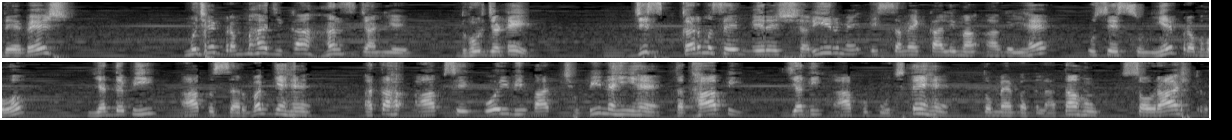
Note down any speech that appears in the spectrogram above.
देवेश, मुझे ब्रह्मा जी का हंस जानिए। धूर जटे जिस कर्म से मेरे शरीर में इस समय कालिमा आ गई है, उसे सुनिए प्रभु, यद्यपि आप सर्वज्ञ हैं, अतः आपसे कोई भी बात छुपी नहीं है। तथापि यदि आप पूछते हैं तो मैं बतलाता हूँ, सौराष्ट्र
